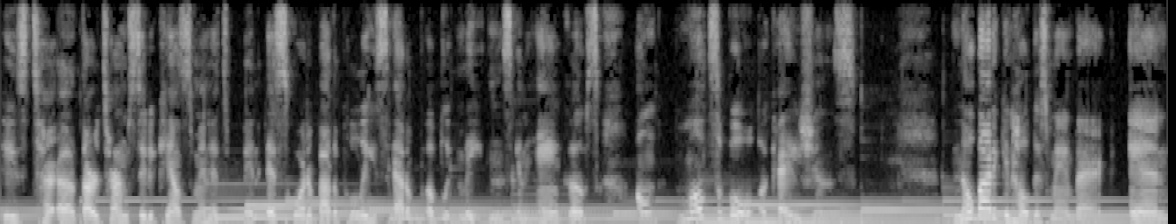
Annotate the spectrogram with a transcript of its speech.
He's ter- uh, third-term city councilman has been escorted by the police out of public meetings in handcuffs on multiple occasions. Nobody can hold this man back. And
